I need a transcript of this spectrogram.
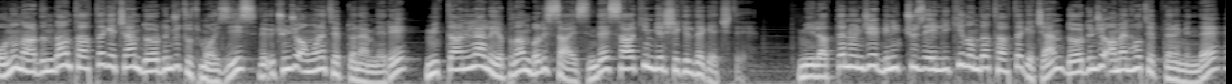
Onun ardından tahta geçen 4. Tutmoisis ve 3. Amonetep dönemleri Mittanilerle yapılan barış sayesinde sakin bir şekilde geçti. Milattan önce 1352 yılında tahta geçen 4. Amenhotep döneminde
